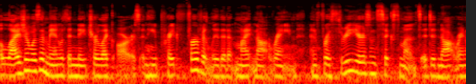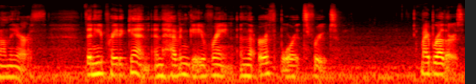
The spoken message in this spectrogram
Elijah was a man with a nature like ours, and he prayed fervently that it might not rain. And for three years and six months it did not rain on the earth. Then he prayed again, and heaven gave rain, and the earth bore its fruit. My brothers,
